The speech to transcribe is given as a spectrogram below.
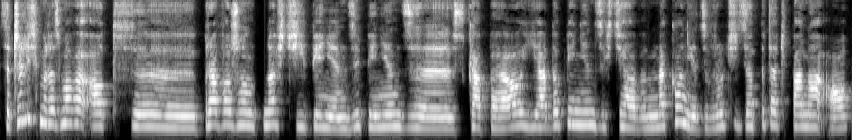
Zaczęliśmy rozmowę od y, praworządności pieniędzy, pieniędzy z KPO. Ja do pieniędzy chciałabym na koniec wrócić, zapytać Pana o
